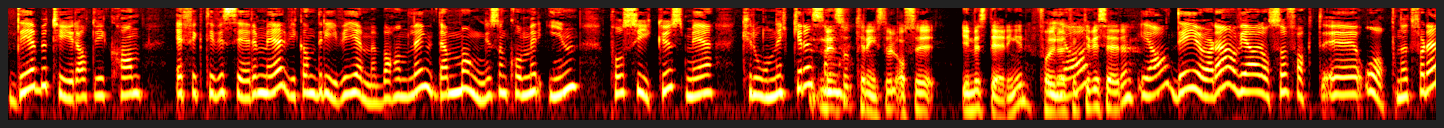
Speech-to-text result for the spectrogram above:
Det betyr at vi kan effektivisere mer. Vi kan drive hjemmebehandling. Det er mange som kommer inn på sykehus med kronikere som Men så trengs det vel også investeringer for å effektivisere? Ja, det gjør det. og Vi har også fakt eh, åpnet for det.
